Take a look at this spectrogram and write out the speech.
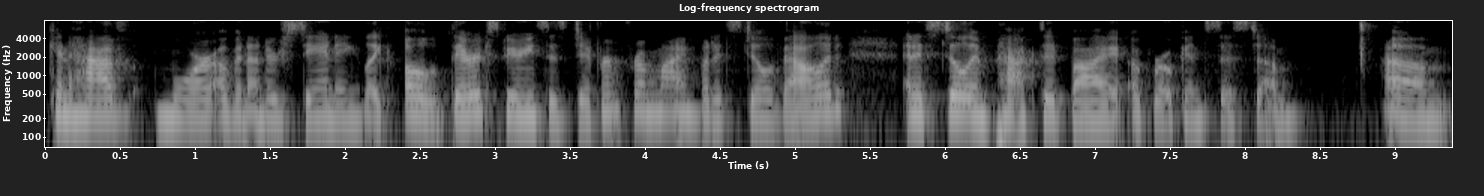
can have more of an understanding like, oh, their experience is different from mine, but it's still valid and it's still impacted by a broken system. Um,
